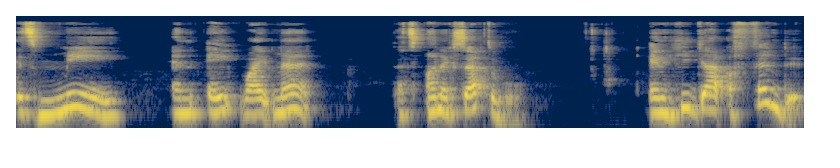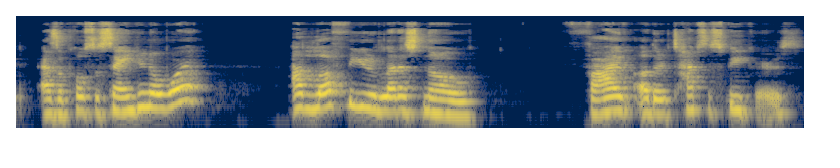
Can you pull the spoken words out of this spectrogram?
it's me and eight white men. That's unacceptable. And he got offended as opposed to saying, you know what? I'd love for you to let us know five other types of speakers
